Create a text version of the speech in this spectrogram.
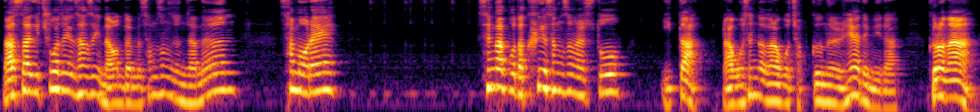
나스닥이 추가적인 상승이 나온다면 삼성전자는 3월에 생각보다 크게 상승할 수도 있다라고 생각을 하고 접근을 해야 됩니다. 그러나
